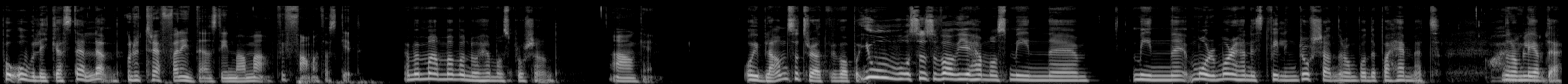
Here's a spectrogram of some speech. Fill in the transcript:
på olika ställen. Och du träffade inte ens din mamma. Fy fan vad taskigt. Ja, men mamma var nog hemma hos brorsan. Ah, okay. Och ibland så tror jag att vi var på... Jo, och så, så var vi ju hemma hos min, eh, min eh, mormor och hennes tvillingbrorsa när de bodde på hemmet. När de levde.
